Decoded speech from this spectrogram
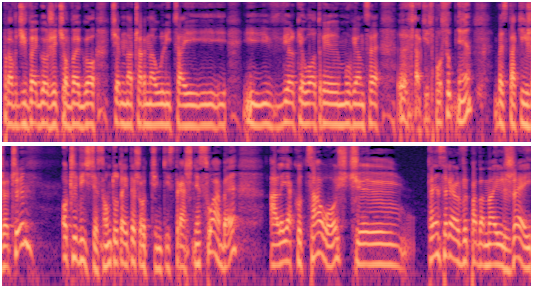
prawdziwego, życiowego, ciemna, czarna ulica i, i, wielkie łotry mówiące w taki sposób, nie? Bez takich rzeczy. Oczywiście są tutaj też odcinki strasznie słabe, ale jako całość yy, ten serial wypada najlżej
